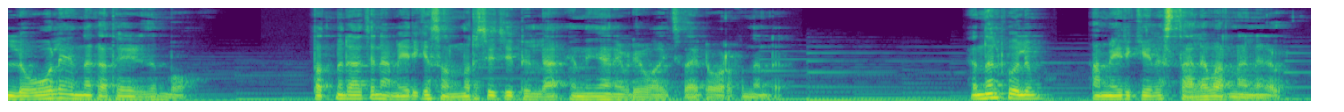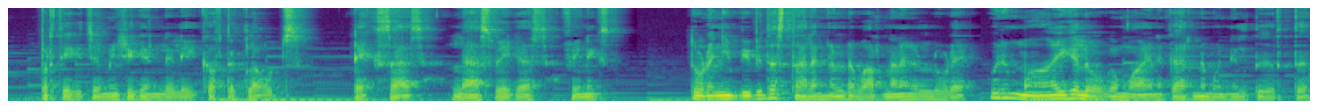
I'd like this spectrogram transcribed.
ലോല എന്ന കഥ എഴുതുമ്പോൾ പത്മരാജൻ അമേരിക്ക സന്ദർശിച്ചിട്ടില്ല എന്ന് ഞാൻ ഇവിടെ വായിച്ചതായിട്ട് ഓർക്കുന്നുണ്ട്. എന്നാൽ പോലും അമേരിക്കയിലെ സ്ഥലവർണനകൾ പ്രത്യേകിച്ച് മിഷിഗനിലെ lake of the clouds Texas Las Vegas Phoenix തുടങ്ങി വിവിധ സ്ഥലങ്ങളുടെ വർണനകളിലൂടെ ഒരു മായിക ലോകം വായനക്കാരന്റെ മുന്നിൽ തീർത്ത്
